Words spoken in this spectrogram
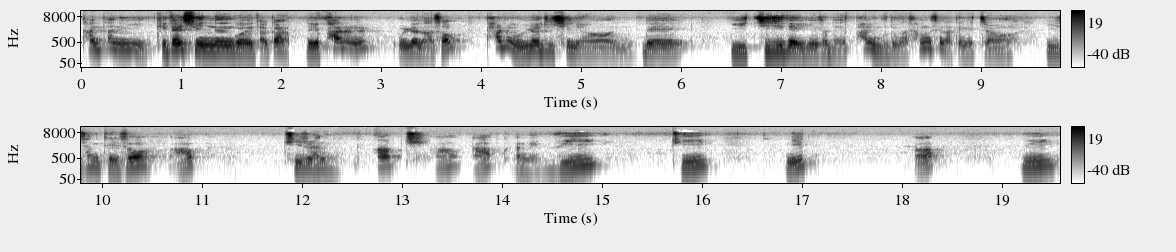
간단히 기댈 수 있는 거에다가 내 팔을 올려놔서 팔을 올려주시면 내 이 지지대에 의해서 내 팔 무게가 상쇄가 되겠죠. 이 상태에서 앞, 뒤를 하는 겁니다. 앞, 뒤, 앞, 앞, 그 다음에 위, 뒤, 밑, 앞, 위,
